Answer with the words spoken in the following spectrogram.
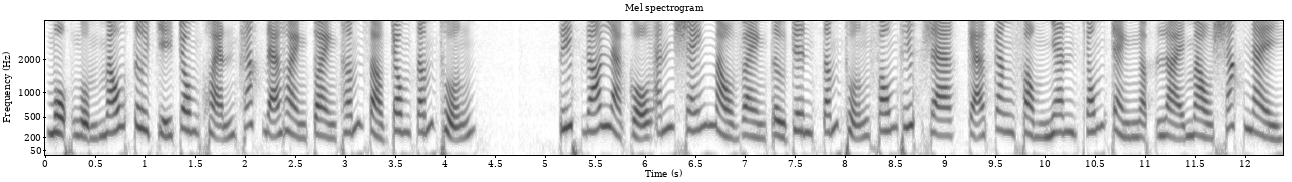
Một ngụm máu tươi chỉ trong khoảnh khắc đã hoàn toàn thấm vào trong tấm thuẫn. Tiếp đó là cổ ánh sáng màu vàng từ trên tấm thuẫn phóng thiết ra, cả căn phòng nhanh chóng tràn ngập loại màu sắc này.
